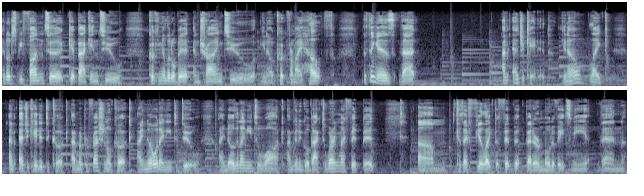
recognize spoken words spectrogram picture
it'll just be fun to get back into cooking a little bit and trying to, you know, cook for my health. The thing is that I'm educated, you know? Like, I'm educated to cook. I'm a professional cook. I know what I need to do. I know that I need to walk. I'm going to go back to wearing my Fitbit because um, I feel like the Fitbit better motivates me than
